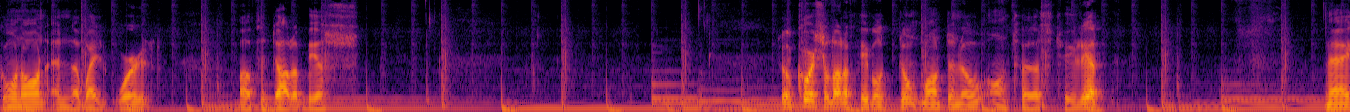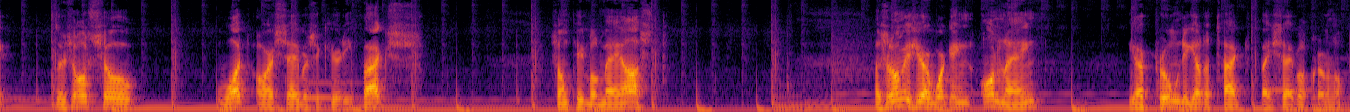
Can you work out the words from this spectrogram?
going on in the wide world of the database. So, of course, a lot of people don't want to know until it's too late. Now, there's also what are cybersecurity facts? Some people may ask. As long as you're working online, you're prone to get attacked by cyber criminals.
